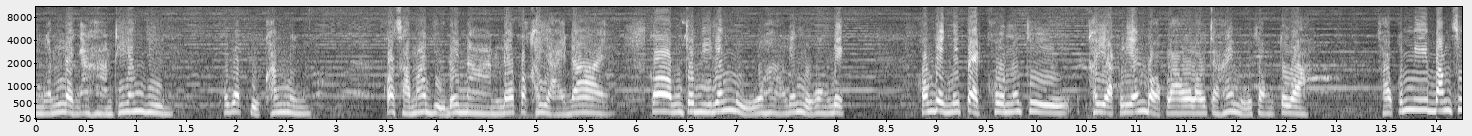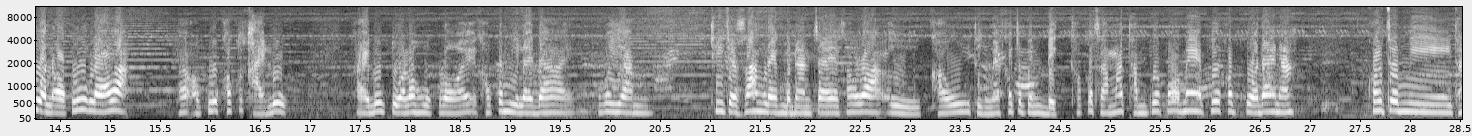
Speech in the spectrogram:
เหมือนแหล่งอาหารที่ยั่งยืน เพราะว่าปลูกครั้งหนึ่งก็สามารถอยู่ได้นานแล้วก็ขยายได้ ก็มันจะมีเลี้ยงหมูค่ะเลี้ยงหมูของเด็ก ของเด็กมีแปดคนก็คือใครอยากเลี้ยงบอกเราเราจะให้หมูสองตัวครับก็มีบางส่วนออกลูกแล้วอะพอออกลูกเขาก็ขายลูก ขายลูกตัวละหกร้อยเขาก็มีรายได้เขาพยายามที่จะสร้างแรงบันดาลใจเขาว่าเออเขาถึงแม้เขาจะเป็นเด็กเขาก็สามารถทำเพื่อพ่อแม่เพื่อครอบครัวได้นะ ก็จะมีธ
